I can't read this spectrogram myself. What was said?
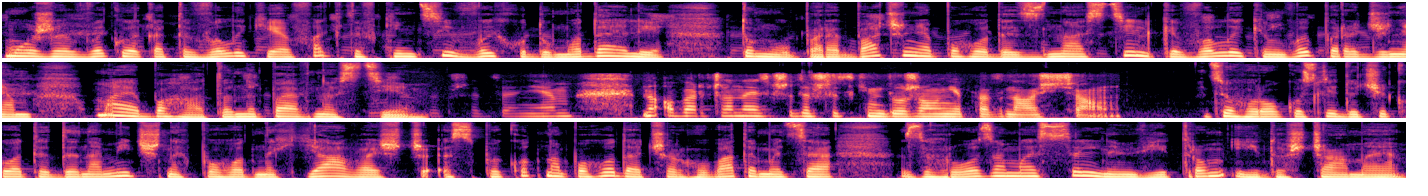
може викликати великі ефекти в кінці виходу моделі. Тому передбачення погоди з настільки великим випередженням має багато непевності. Wyprzedzeniem no, obarczone jest przede wszystkim dużą niepewnością. Цього року слід очікувати динамічних погодних явищ. Спекотна погода чергуватиметься з грозами, сильним вітром і дощами.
